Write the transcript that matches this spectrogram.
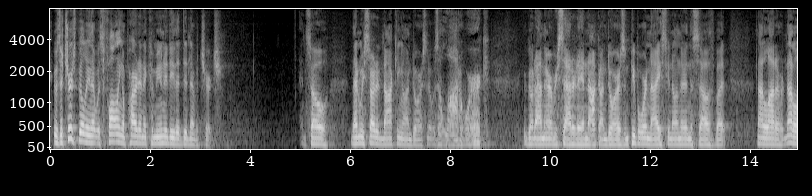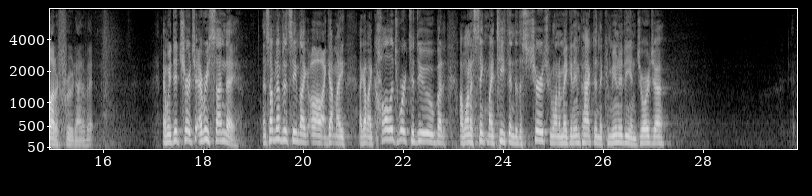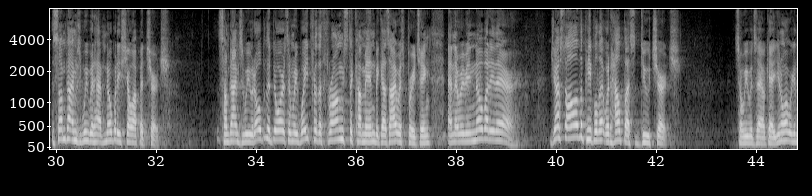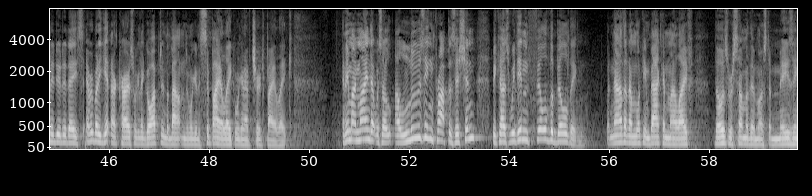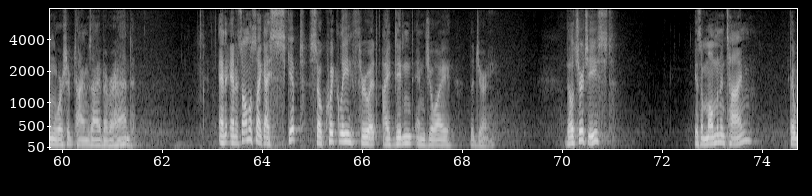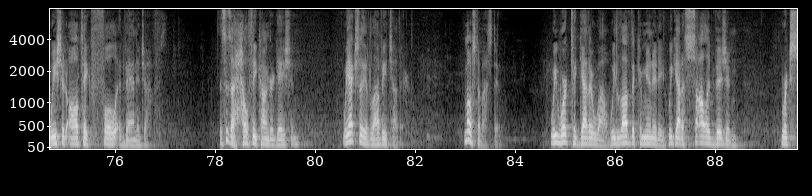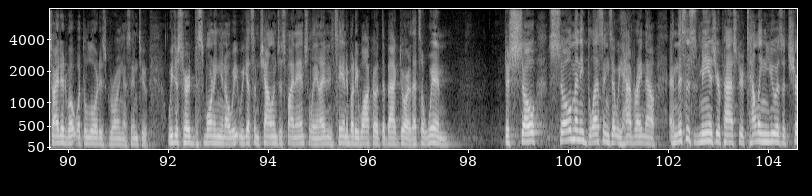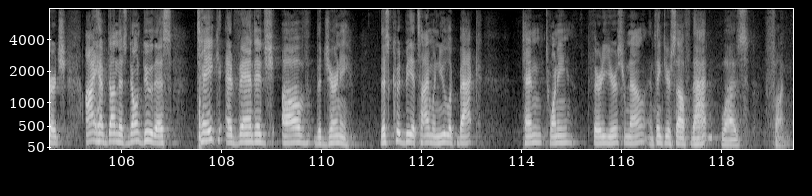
It was a church building that was falling apart in a community that didn't have a church. And so then we started knocking on doors, and it was a lot of work we go down there every Saturday and knock on doors, and people were nice, you know, and they're in the South, but not a lot of, not a lot of fruit out of it. And we did church every Sunday. And sometimes it seemed like, oh, I got my, I got my college work to do, but I want to sink my teeth into this church. We want to make an impact in the community in Georgia. Sometimes we would have nobody show up at church. Sometimes we would open the doors and we'd wait for the throngs to come in because I was preaching, and there would be nobody there. Just all the people that would help us do church. So we would say, okay, you know what we're going to do today? Everybody get in our cars. We're going to go up to the mountains and we're going to sit by a lake and we're going to have church by a lake. And in my mind, that was a, a losing proposition because we didn't fill the building. But now that I'm looking back in my life, those were some of the most amazing worship times I've ever had. And, and it's almost like I skipped so quickly through it, I didn't enjoy the journey. Village Church East is a moment in time that we should all take full advantage of. This is a healthy congregation. We actually love each other. Most of us do. We work together well. We love the community. We got a solid vision. We're excited about what the Lord is growing us into. We just heard this morning, you know, we, we got some challenges financially, and I didn't see anybody walk out the back door. That's a win. There's so, so many blessings that we have right now. And this is me as your pastor telling you as a church, I have done this, don't do this. Take advantage of the journey. This could be a time when you look back 10, 20, 30 years from now and think to yourself, that was fun.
